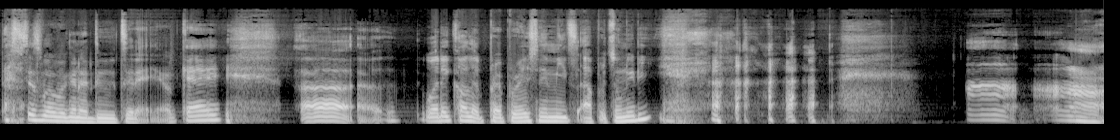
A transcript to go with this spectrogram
that's just what we're gonna do today, okay? Uh, what they call it, preparation meets opportunity. uh, uh,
